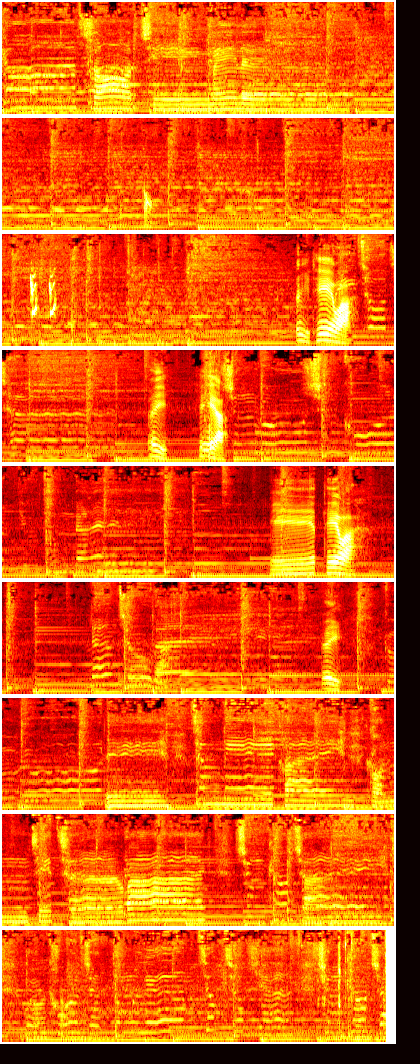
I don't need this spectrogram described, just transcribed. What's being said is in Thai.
ครับจริงไม่เลยกล่องเอ้ย เท่ว่ะ เอ้ย เท่อะเอ๊ะเท่ว่ะ เฮ้ยก็รู้ดีถ้ามีใคร คนที่เธอรักฉันเข้าใจว่าควรจะต้องลืมทุกๆอย่างฉันเข้าใจ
